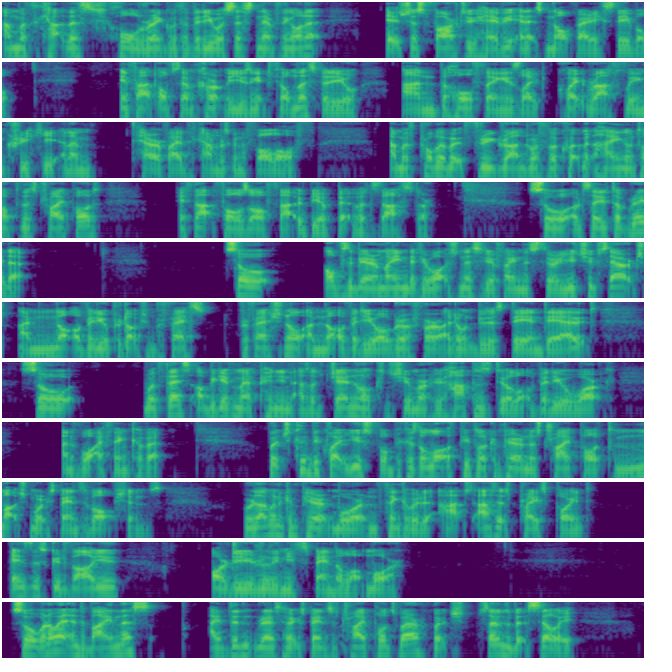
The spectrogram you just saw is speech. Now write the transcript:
And with this whole rig with the video assist and everything on it, it's just far too heavy and it's not very stable. In fact, obviously I'm currently using it to film this video, and the whole thing is like quite rattly and creaky, and I'm terrified the camera's going to fall off. And with probably about three grand worth of equipment hanging on top of this tripod, if that falls off, that would be a bit of a disaster. So I've decided to upgrade it. So obviously bear in mind if you're watching this, if you're finding this through a YouTube search, I'm not a video production profes professional, I'm not a videographer, I don't do this day in, day out. So with this, I'll be giving my opinion as a general consumer who happens to do a lot of video work and what I think of it. Which could be quite useful because a lot of people are comparing this tripod to much more expensive options. Whereas I'm going to compare it more and think about it at, at its price point. Is this good value or do you really need to spend a lot more? So when I went into buying this, I didn't realise how expensive tripods were, which sounds a bit silly,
